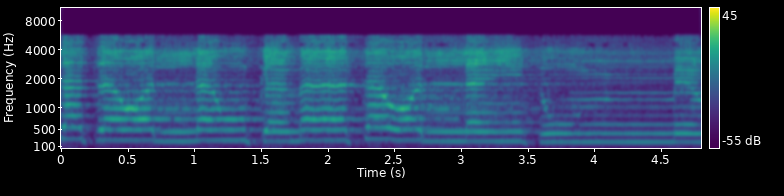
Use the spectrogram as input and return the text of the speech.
تتولوا كما توليتم من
